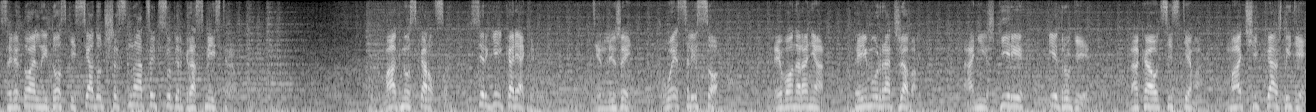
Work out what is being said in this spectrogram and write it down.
за виртуальные доски сядут 16 супергроссмейстеров. Магнус Карлсон, Сергей Корякин, Дин Лижень, Уэсли Со, Левон Аронян, Теймур Раджабов, Аниш Гири и другие. Нокаут-система. Матчи каждый день.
